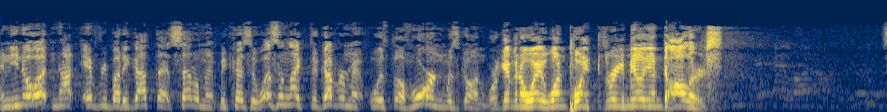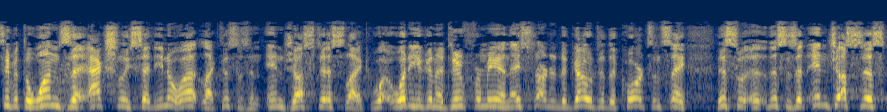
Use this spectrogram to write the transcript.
And you know what? Not everybody got that settlement because it wasn't like the government with the horn was going, we're giving away $1.3 million. See, but the ones that actually said, you know what, like this is an injustice, like what, what are you going to do for me? And they started to go to the courts and say, this, uh, this is an injustice.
